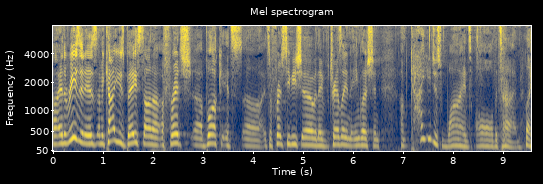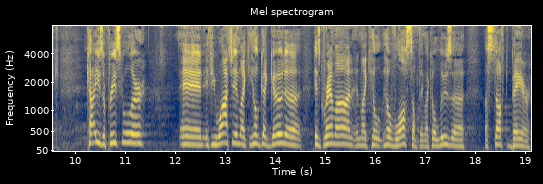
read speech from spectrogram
Uh, and the reason is, I mean, Caillou is based on a, a French uh, book. It's, uh, it's a French TV show, and they've translated into English. And um, Caillou just whines all the time. Like, Caillou's a preschooler, And if you watch him, like he'll go to his grandma and, and like he'll he'll have lost something, like he'll lose a, a stuffed bear,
